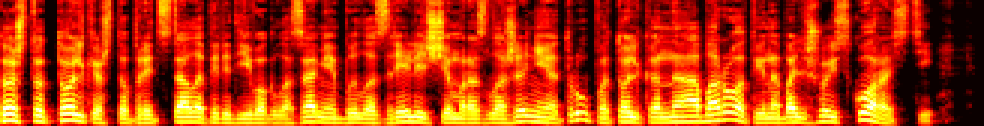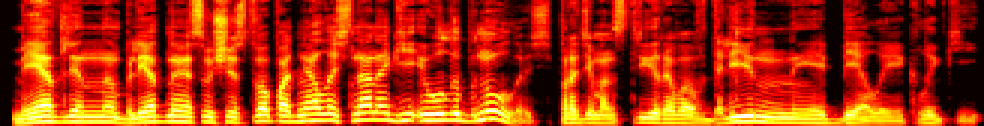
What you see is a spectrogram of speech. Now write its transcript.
То, что только что предстало перед его глазами, было зрелищем разложения трупа только наоборот и на большой скорости. Медленно бледное существо поднялось на ноги и улыбнулось, продемонстрировав длинные белые клыки.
